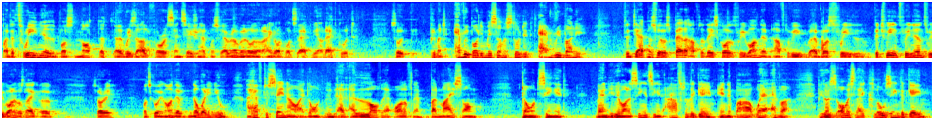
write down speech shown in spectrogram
But the 3 0 was not a, a result for a sensational atmosphere. I remember, oh my God, what's that? We are that good. So pretty much everybody misunderstood it. Everybody. the, the atmosphere was better after they scored 3-1 than after we uh, was three between 3-0 and 3-1. It was like, uh, sorry, what's going on? There, nobody knew. I have to say now, I don't. I, I love that, all of them, but my song, don't sing it. When if you want to sing it, sing it after the game in a bar, wherever, because it's always like closing the game.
